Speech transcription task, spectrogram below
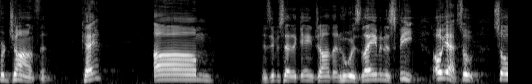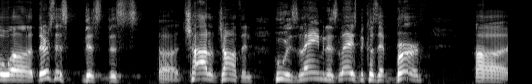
for Jonathan. Okay? Um, and Ziba said again, Jonathan, who was lame in his feet. Oh yeah, so so uh, there's this this this uh, child of Jonathan who is lame in his legs because at birth uh,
